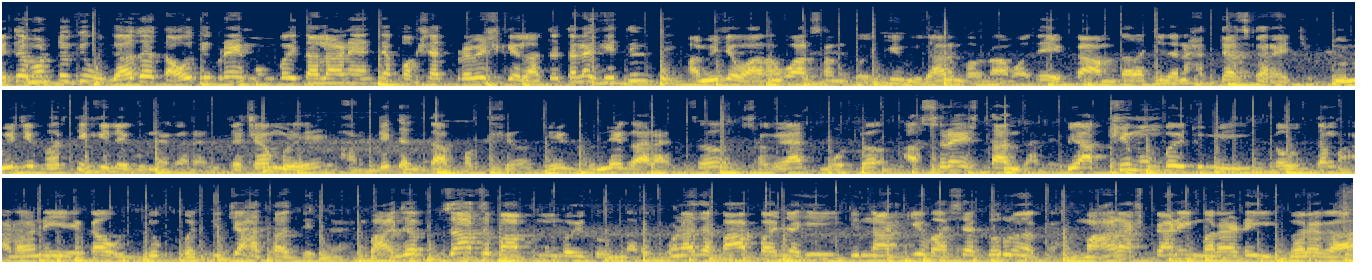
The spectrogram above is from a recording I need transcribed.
मी तर म्हणतो की उद्या जर दाऊद इब्राहिम मुंबईत आला आणि यांच्या पक्षात प्रवेश केला तर त्याला घेतील ते. आम्ही जे वारंवार सांगतो की विधान भवनामध्ये एका आमदाराची त्यांना हत्याच करायची. तुम्ही जी भरती केली गुन्हेगारांनी त्याच्यामुळे भारतीय जनता पक्ष हे गुन्हेगारांचं सगळ्यात मोठं आश्रयस्थान झाले. मी अख्खी मुंबई तुम्ही गौतम अडाणी एका उद्योगपतीच्या हातात देत आहे. भाजपचाच बाप मुंबई तोडणार आहे. कोणाचा बाप पाहिजे ही नाटकी भाषा करू नका. महाराष्ट्र आणि मराठी बरं का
